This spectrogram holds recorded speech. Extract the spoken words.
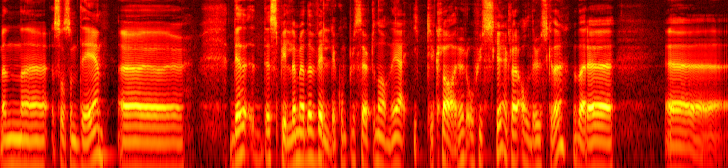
Men sånn som det, eh, det Det spillet med det veldig kompliserte navnet jeg ikke klarer å huske. Jeg klarer aldri å huske det. Det derre eh,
